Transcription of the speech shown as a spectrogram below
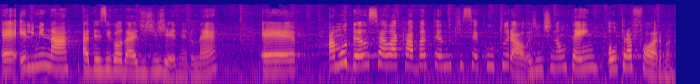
é, eliminar a desigualdade de gênero, né? É, a mudança ela acaba tendo que ser cultural. A gente não tem outra forma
